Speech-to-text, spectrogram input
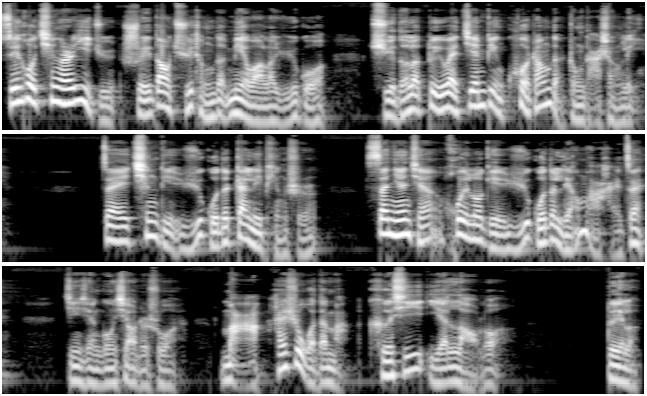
随后轻而易举、水到渠成地灭亡了虞国，取得了对外兼并扩张的重大胜利。在清抵虞国的战利品时，三年前贿赂给虞国的良马还在。晋献公笑着说：“马还是我的马。”可惜也老了。对了，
